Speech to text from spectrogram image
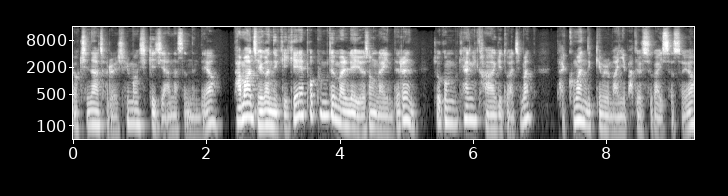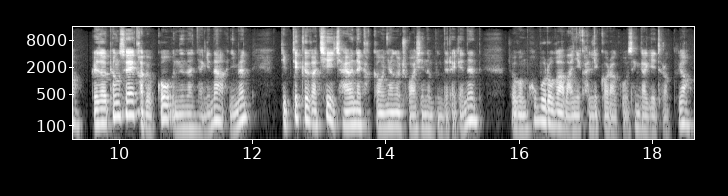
역시나 저를 실망시키지 않았었는데요. 다만 제가 느끼기에 Parfums de Marly의 여성 라인들은 조금 향이 강하기도 하지만 달콤한 느낌을 많이 받을 수가 있었어요. 그래서 평소에 가볍고 은은한 향이나 아니면 Diptyque 같이 자연에 가까운 향을 좋아하시는 분들에게는 조금 호불호가 많이 갈릴 거라고 생각이 들었고요.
